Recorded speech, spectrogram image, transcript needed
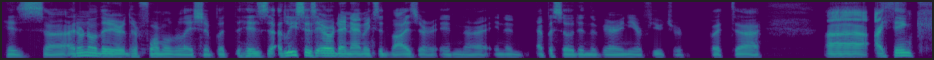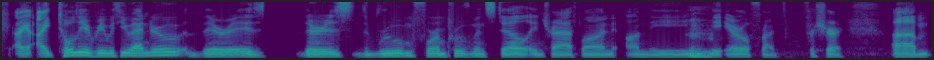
his uh, I don't know their their formal relationship, but his at least his aerodynamics advisor in uh, in an episode in the very near future. But uh, uh, I think I, I totally agree with you, Andrew. There is there is the room for improvement still in triathlon on the Mhm. the aero front for sure. Um,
